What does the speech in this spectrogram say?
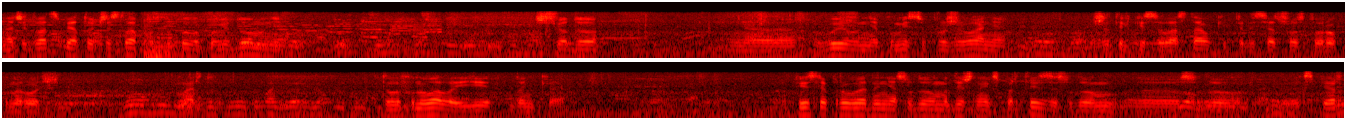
Значить, 25 числа поступило повідомлення щодо е, виявлення по місцю проживання жительки села Ставки 56-го року народження. Мертвої. Телефонувала її донька. Після проведення судово-медичної експертизи судовий, е, судовий експерт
